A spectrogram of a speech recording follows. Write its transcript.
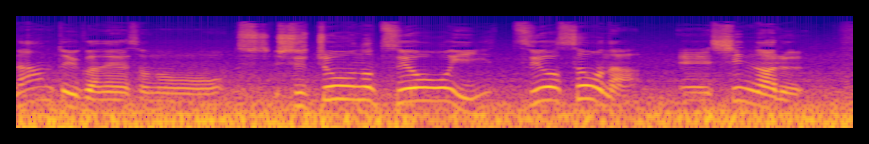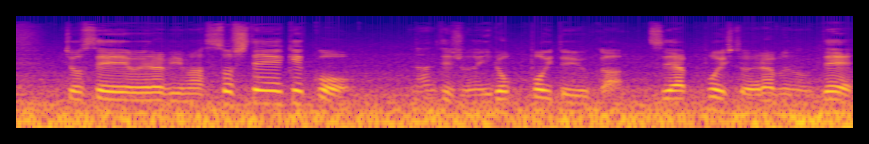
なんというかねその主張の強い強そうな、えー、芯のある女性を選びます。そして結構何て言うんでしょうね色っぽいというか艶っぽい人を選ぶので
